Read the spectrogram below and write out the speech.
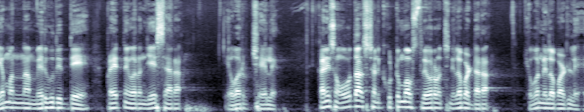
ఏమన్నా మెరుగుదిద్దే ప్రయత్నం ఎవరైనా చేశారా? ఎవరు చేయలే. కనీసం ఓదార్చడానికి కుటుంబస్తులు ఎవరైనా వచ్చి నిలబడ్డారా? ఎవరు నిలబడలే.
